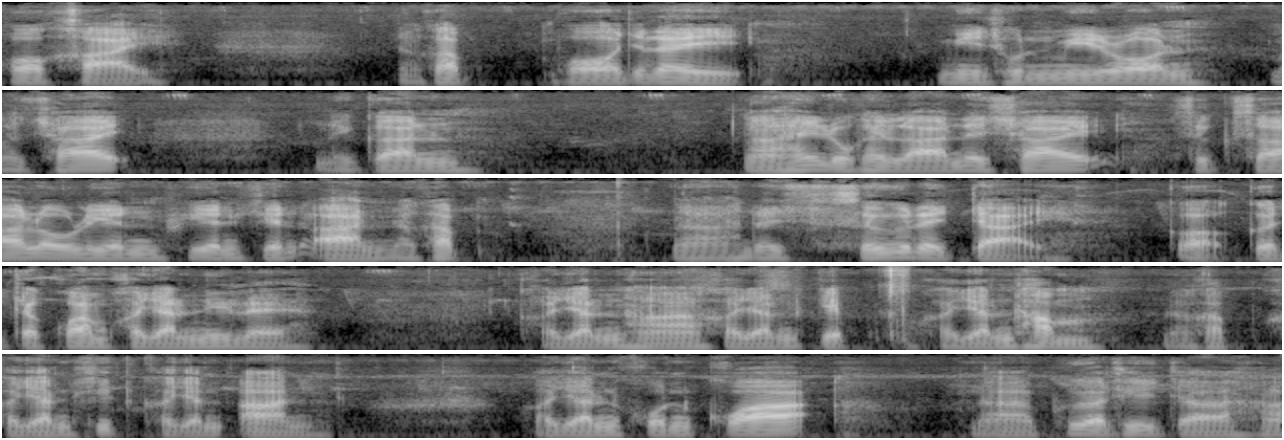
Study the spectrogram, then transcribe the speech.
พอขายนะครับ พอจะได้มีทุนมีรอนมาใช้ ในการให้ลูกให้หลานได้ใช้ศึกษาเราเรียนเพียรเขียนอ่านนะครับนะได้ซื้อได้จ่าย ก็เกิดจากความขยันนี่แหละขยันหาขยันเก็บขยันทำนะครับ ขยันคิดขยันอ่าน ขยันค้นคว้านะเพื่อที่จะหา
